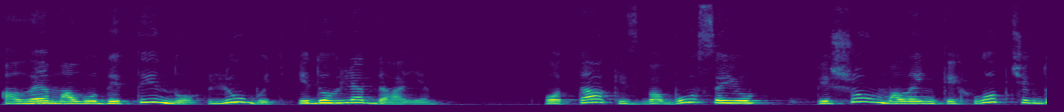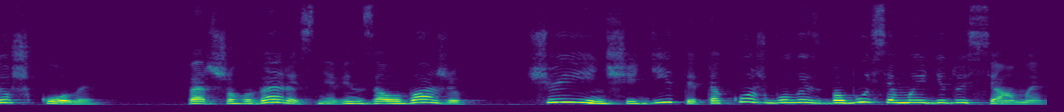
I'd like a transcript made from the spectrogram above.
але малу дитину любить і доглядає. Отак із бабусею пішов маленький хлопчик до школи. 1 вересня він зауважив, що і інші діти також були з бабусями і дідусями,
